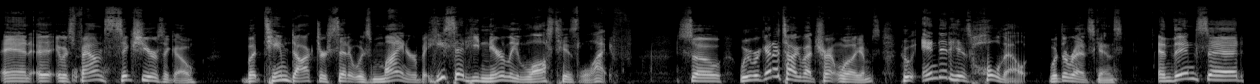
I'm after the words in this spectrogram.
and it, it was found six years ago. But team doctor said it was minor. But he said he nearly lost his life. So we were going to talk about Trent Williams, who ended his holdout with the Redskins, and then said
